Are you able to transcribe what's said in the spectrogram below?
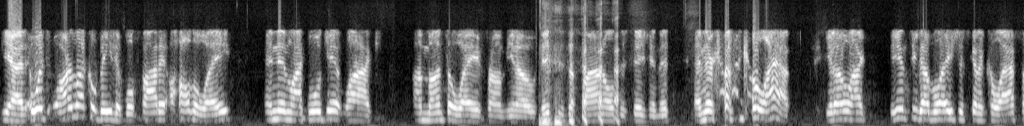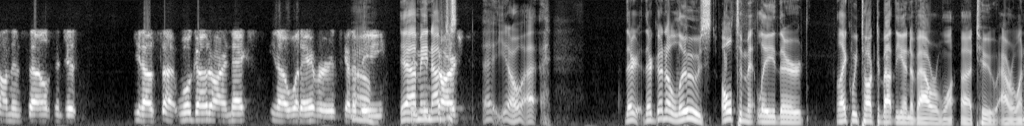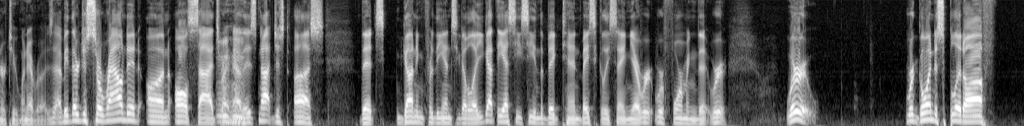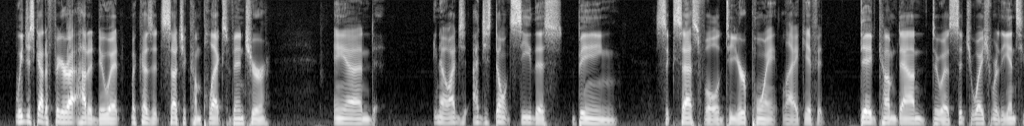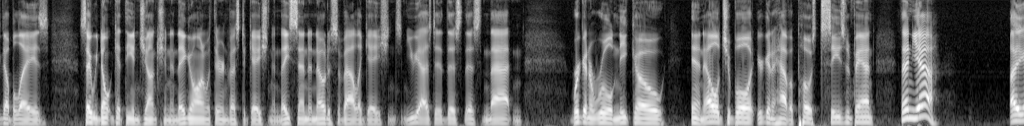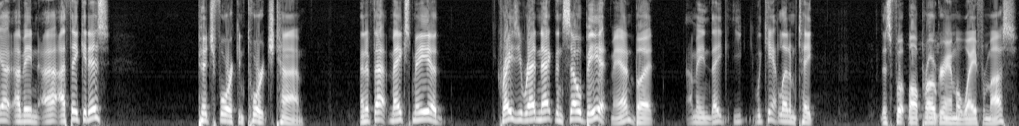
Yeah, what our luck will be that we'll fight it all the way, and then like we'll get like a month away from you know this is the final decision. This and they're gonna collapse. You know, like the NCAA is just going to collapse on themselves and just, you know, so we'll go to our next, you know, whatever it's going to Well, be. Yeah, I mean, in I'm charge. just uh, you know, uh, they're they're going to lose ultimately. They're like we talked about the end of hour one, uh, two, hour one or two, whenever it was. I mean, they're just surrounded on all sides right now. It's not just us that's gunning for the NCAA. You got the SEC and the Big Ten basically saying, yeah, we're we're forming the we're we're we're going to split off. We just got to figure out how to do it because it's such a complex venture, and you know, I just, I just don't see this being successful. To your point, like if it did come down to a situation where the NCAA is, say, we don't get the injunction and they go on with their investigation and they send a notice of allegations and you guys did this, this, and that, and we're going to rule Nico ineligible. You're going to have a postseason ban. Then yeah, I uh, I mean I, think it is pitchfork and torch time, and if that makes me a crazy redneck, then so be it, man. But I mean, they you, we can't let them take this football program away from us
